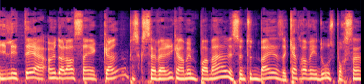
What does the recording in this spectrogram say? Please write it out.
il était à 1,50 parce que ça varie quand même pas mal. C'est une baisse de 92 euh,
